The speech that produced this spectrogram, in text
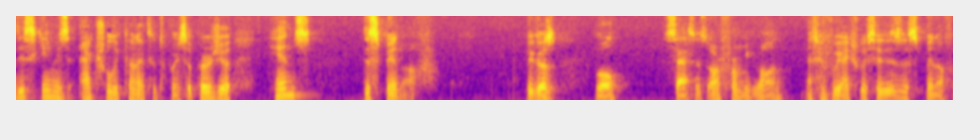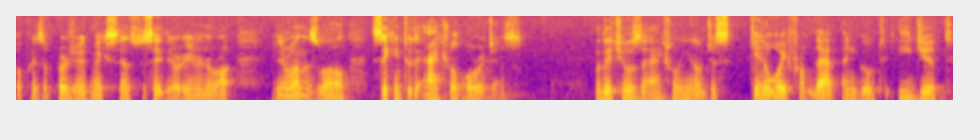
this game is actually connected to Prince of Persia, hence the spin off. Because, well, assassins are from Iran, and if we actually say this is a spin off of Prince of Persia, it makes sense to say they're in Iran, in Iran as well, sticking to the actual origins. But they chose to actually, you know, just get away from that and go to Egypt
